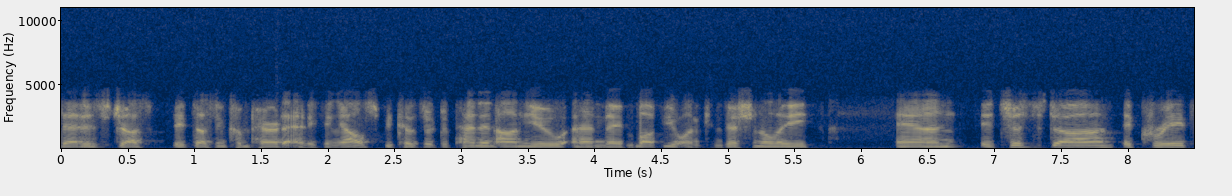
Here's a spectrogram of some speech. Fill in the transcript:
that is just it doesn't compare to anything else because they're dependent on you and they love you unconditionally. And it just uh, it creates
